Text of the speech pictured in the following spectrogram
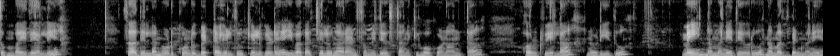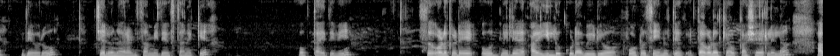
ತುಂಬ ಇದೆ ಅಲ್ಲಿ. ಸೊ ಅದೆಲ್ಲ ನೋಡಿಕೊಂಡು ಬೆಟ್ಟ ಹಿಡಿದು ಕೆಳಗಡೆ ಇವಾಗ ನಾರಾಯಣ ಸ್ವಾಮಿ ದೇವಸ್ಥಾನಕ್ಕೆ ಹೋಗೋಣ ಅಂತ ಹೊರಟ್ವಿ ಎಲ್ಲ ನೋಡಿ ಇದು. ಮೇಯ್ನ್ ನಮ್ಮ ಮನೆ ದೇವರು, ನಮ್ಮ ಹಸ್ಬೆಂಡ್ ಮನೆ ದೇವರು ನಾರಾಯಣ ಸ್ವಾಮಿ ದೇವಸ್ಥಾನಕ್ಕೆ ಹೋಗ್ತಾ ಇದ್ದೀವಿ. ಸೊ ಒಳಗಡೆ ಹೋದ್ಮೇಲೆ ಇಲ್ಲೂ ಕೂಡ ವೀಡಿಯೋ, ಫೋಟೋಸ್ ಏನೂ ತೆಗ್ ತಗೊಳ್ಳೋಕ್ಕೆ ಅವಕಾಶ ಇರಲಿಲ್ಲ. ಆ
